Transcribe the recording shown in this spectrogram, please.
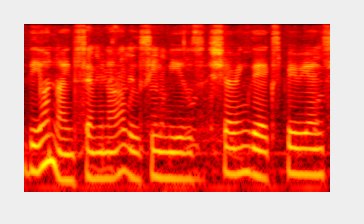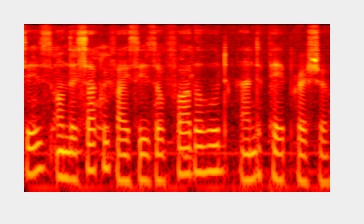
The online seminar will see males sharing their experiences on the sacrifices of fatherhood and peer pressure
